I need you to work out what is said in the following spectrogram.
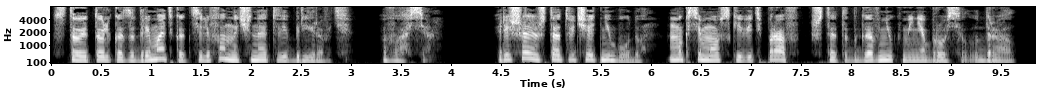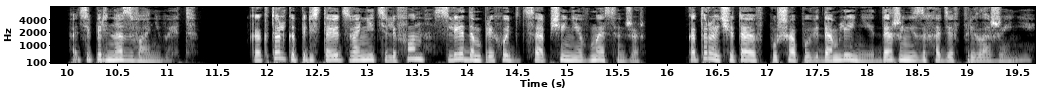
Стоит только задремать, как телефон начинает вибрировать. Вася. Решаю, что отвечать не буду. Максимовский ведь прав, что этот говнюк меня бросил, удрал. А теперь названивает. Как только перестает звонить телефон, следом приходит сообщение в мессенджер, которое читаю в пушап уведомлений, даже не заходя в приложение.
